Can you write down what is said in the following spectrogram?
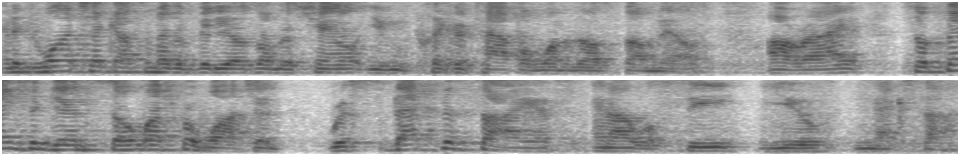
And if you wanna check out some other videos on this channel, you can click or tap on one of those thumbnails, all right? So thanks again so much for watching. Respect the science, and I will see you next time.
